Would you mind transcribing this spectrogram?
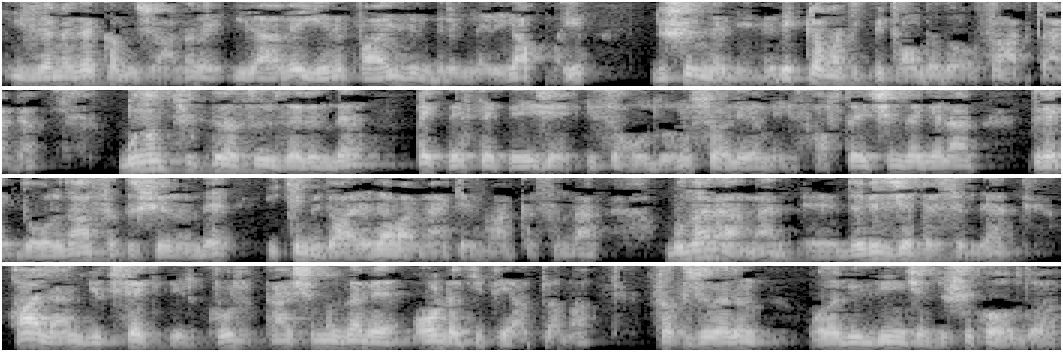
izlemede kalacağını ve ilave yeni faiz indirimleri yapmayı düşünmediğini diplomatik bir tonda da olsa aktardı. Bunun Türk lirası üzerinde pek destekleyici etkisi olduğunu söyleyemeyiz. Hafta içinde gelen direkt doğrudan satış yönünde iki müdahale de var Merkez Bankası'ndan. Buna rağmen e, döviz cephesinde halen yüksek bir kur karşımızda ve oradaki fiyatlama satıcıların olabildiğince düşük olduğu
